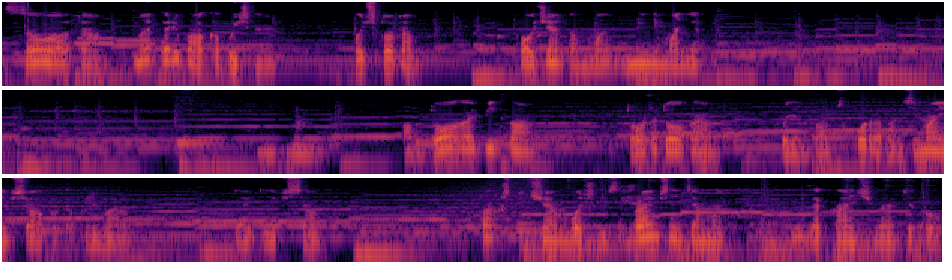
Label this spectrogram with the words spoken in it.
Золото. Ну это рыбалка обычная хоть что там получаем там мини монет там долгая битва тоже долгая блин там скоро там зима и все как я понимаю. Да и все так что чем больше мы сражаемся тем мы заканчиваем игру.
